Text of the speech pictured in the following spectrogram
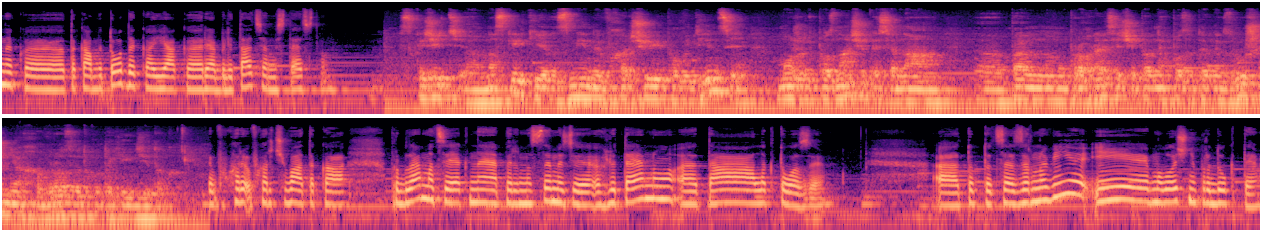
виник е, така методика, як реабілітація мистецтвом. Скажіть, е, наскільки зміни в харчовій поведінці можуть позначитися на е, певному прогресі чи певних позитивних зрушеннях в розвитку таких діток? В харчова така проблема це як непереносимість глютену е, та лактози. Е, Тобто це зернові і молочні продукти.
